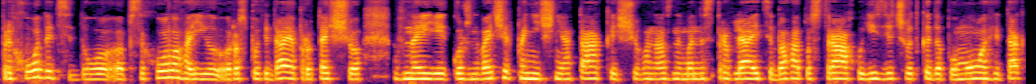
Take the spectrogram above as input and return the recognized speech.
приходить до психолога і розповідає про те, що в неї кожен вечір панічні атаки, що вона з ними не справляється, багато страху, їздять швидкі допомоги, так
